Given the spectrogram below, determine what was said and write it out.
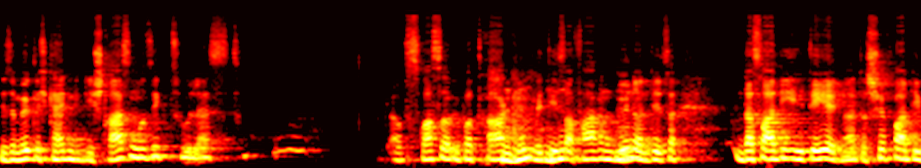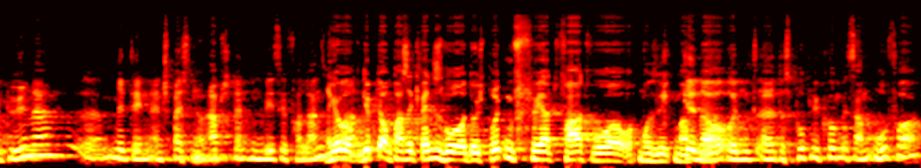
diese Möglichkeiten, die die Straßenmusik zulässt, aufs Wasser übertragen mhm. mit dieser mhm. fahrenden Bühne mhm. und dieser und das war die Idee. Ne? Das Schiff war die Bühne äh, mit den entsprechenden Abständen, wie sie verlangt ja, Es gibt ja auch ein paar Sequenzen, wo er durch Brücken fährt, fahrt, wo er auch Musik macht. Genau, ne? und äh, das Publikum ist am Ufer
